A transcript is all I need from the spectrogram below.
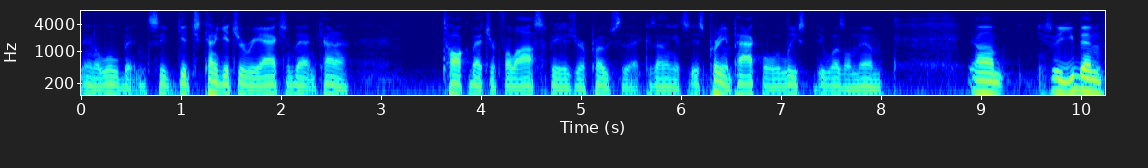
in a little bit and see get kind of get your reaction to that and kind of talk about your philosophy as your approach to that because I think it's it's pretty impactful. At least it was on them. Um, so you've been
